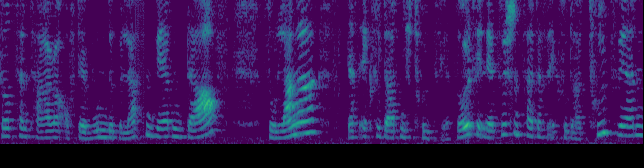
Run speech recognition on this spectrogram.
14 Tage auf der Wunde belassen werden darf, solange das Exudat nicht trüb wird. Sollte in der Zwischenzeit das Exudat trüb werden,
